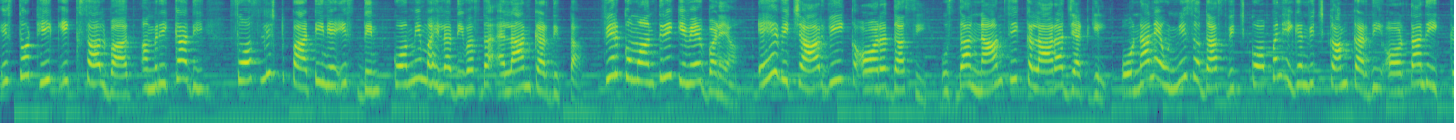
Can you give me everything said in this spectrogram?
ਇਸ ਤੋਂ ਠੀਕ 1 ਸਾਲ ਬਾਅਦ ਅਮਰੀਕਾ ਦੀ ਸੋਸ਼ਲਿਸਟ ਪਾਰਟੀ ਨੇ ਇਸ ਦਿਨ ਕੌਮੀ ਮਹਿਲਾ ਦਿਵਸ ਦਾ ਐਲਾਨ ਕਰ ਦਿੱਤਾ। ਫਿਰ ਕੌਮਾਂਤਰੀ ਕਿਵੇਂ ਬਣਿਆ? ਇਹ ਵਿਚਾਰ ਵੀ ਇੱਕ ਔਰਤ ਦਾ ਸੀ। ਉਸ ਦਾ ਨਾਮ ਸੀ ਕਲਾਰਾ ਜੈਟਗਿਲ। ਉਹਨਾਂ ਨੇ 1910 ਵਿੱਚ ਕੋਪਨਹੈਗਨ ਵਿੱਚ ਕੰਮ ਕਰਦੀ ਔਰਤਾਂ ਦੀ ਇੱਕ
